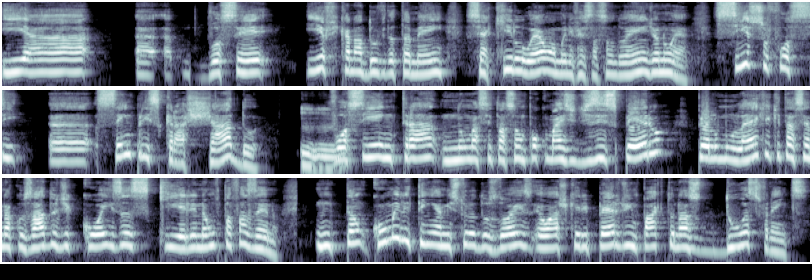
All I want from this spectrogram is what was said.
ia. ah, você ia ficar na dúvida também se aquilo é uma manifestação do Andy ou não é. Se isso fosse ah, sempre escrachado, Uhum. você ia entrar numa situação um pouco mais de desespero pelo moleque que tá sendo acusado de coisas que ele não tá fazendo. Então, como ele tem a mistura dos dois, eu acho que ele perde o impacto nas duas frentes.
